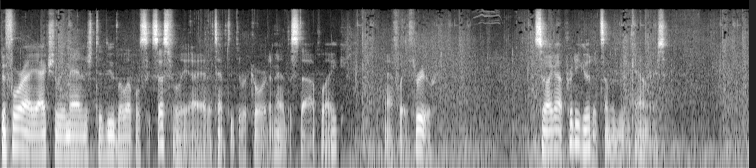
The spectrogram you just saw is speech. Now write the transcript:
before I actually managed to do the level successfully, I had attempted to record and had to stop like halfway through. So I got pretty good at some of the encounters.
